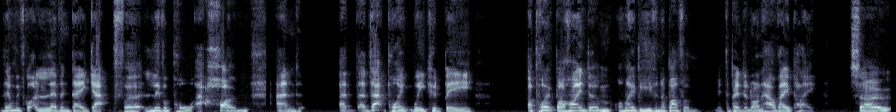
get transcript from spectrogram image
then we've got an eleven day gap for Liverpool at home, and at, at that point we could be a point behind them, or maybe even above them, depending on how they play. So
